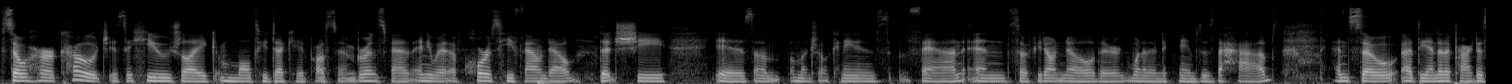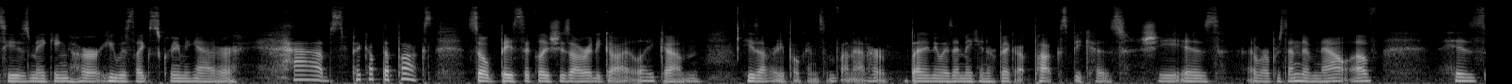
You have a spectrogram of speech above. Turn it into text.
so her coach is a huge, like, multi decade Boston Bruins fan. Anyway, of course, he found out that she is a, a, Montreal Canadiens fan, and so if you don't know, their one of their nicknames is the Habs. And so at the end of the practice, he was making her. He was like screaming at her, "Habs, pick up the pucks!" So basically, she's already got like um, he's already poking some fun at her. But anyways, I'm making her pick up pucks because she is a representative now of his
